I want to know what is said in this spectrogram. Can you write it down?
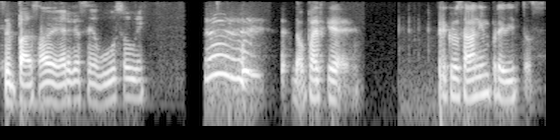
Se pasa de verga ese buzo, güey. No, pues es que se cruzaban imprevistos.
